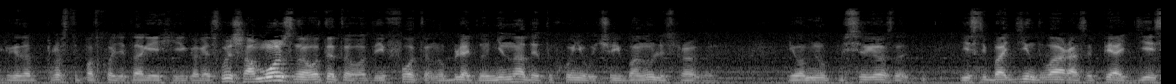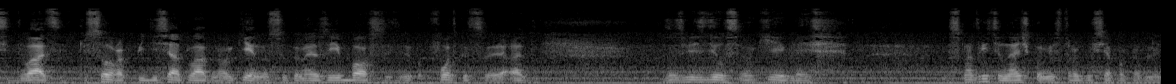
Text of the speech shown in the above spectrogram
и когда просто подходят орехи и говорят, слышь, а можно вот это вот и фото? Ну, блядь, ну не надо эту хуйню, вы что, ебанулись, правда? И вам, ну, серьезно, если бы один-два раза, пять, десять, двадцать, сорок, пятьдесят, ладно, окей, ну, сука, ну я заебался фоткаться, от... зазвездился, окей, блядь. Смотрите на очко мистера Гуся пока, блядь.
